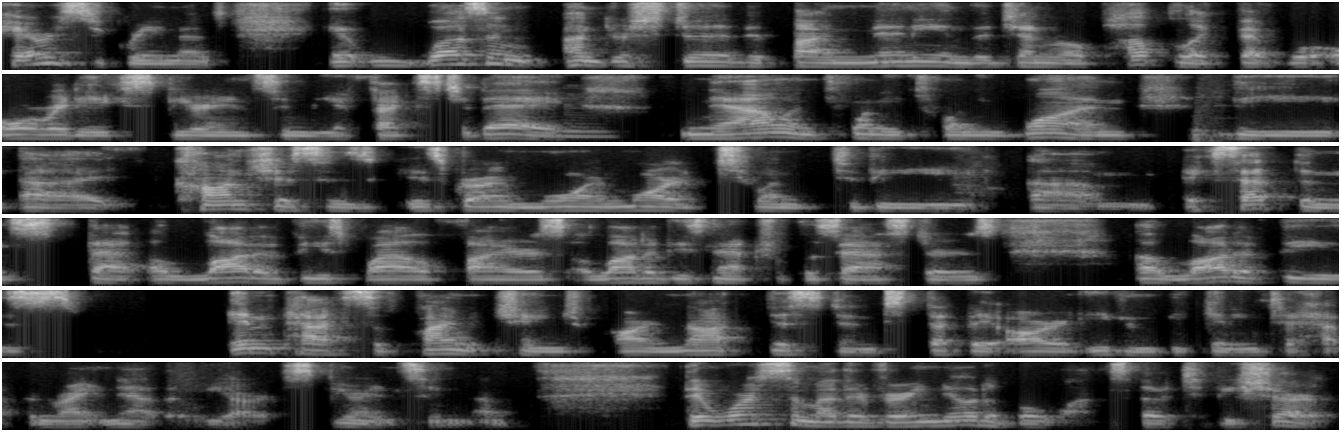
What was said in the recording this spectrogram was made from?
Paris Agreement, it wasn't understood by many in the general public that we're already experiencing the effects today. Mm. Now in 2021, the uh, conscious is, is growing more and more to, to the um, acceptance that a lot of these wildfires, a lot of these natural disasters, a lot of these impacts of climate change are not distant, that they are even beginning to happen right now, that we are experiencing them. There were some other very notable ones, though, to be sure.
